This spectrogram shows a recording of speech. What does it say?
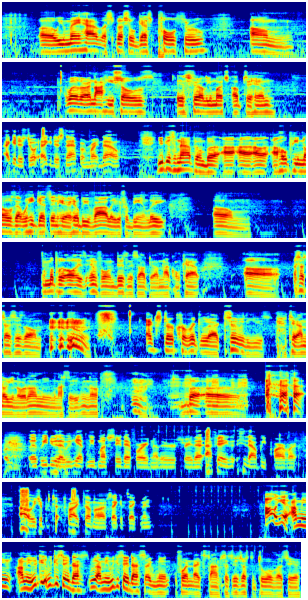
Uh, we may have a special guest pull through. Um, whether or not he shows is fairly much up to him. I could just join, I could just snap him right now. You can snap him, but I, I I hope he knows that when he gets in here, he'll be violated for being late. Um, I'm gonna put all his info and business out there. I'm not gonna cap, uh, such as his um extracurricular activities. I know you know what I mean when I say you know. Mm. Mm -hmm, but uh. Mm -hmm. but if we do that, we have, we must save that for another straight. That I feel like that'll be part of our. Oh, we should probably tell them our second segment. Oh yeah, I mean, I mean, we could we could save that. I mean, we could save that segment for next time since it's just the two of us here.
